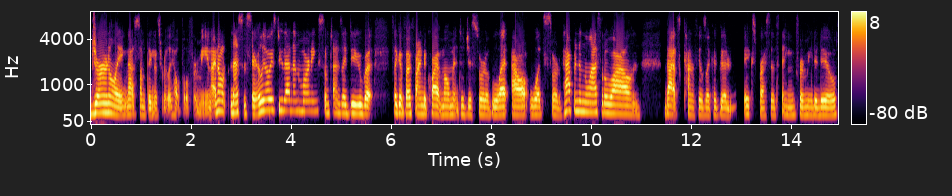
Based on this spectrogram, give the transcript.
journaling, that's something that's really helpful for me. And I don't necessarily always do that in the morning. Sometimes I do, but it's like if I find a quiet moment to just sort of let out what's sort of happened in the last little while. And that's kind of feels like a good expressive thing for me to do.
